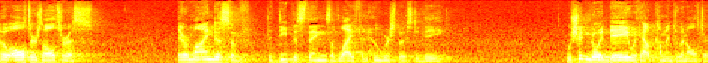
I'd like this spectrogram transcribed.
Oh, altars alter us. They remind us of the deepest things of life and who we're supposed to be. We shouldn't go a day without coming to an altar.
